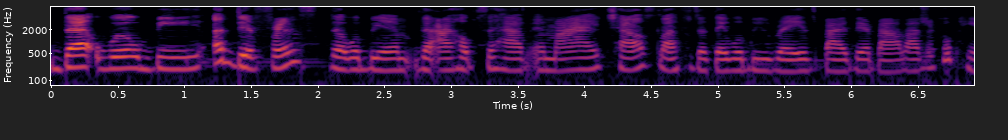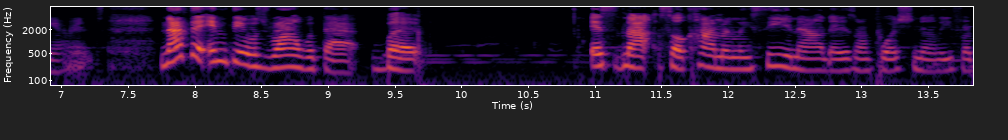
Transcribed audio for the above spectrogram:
that will be a difference that will be in, that I hope to have in my child's life is that they will be raised by their biological parents. Not that anything was wrong with that, but it's not so commonly seen nowadays, unfortunately, for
